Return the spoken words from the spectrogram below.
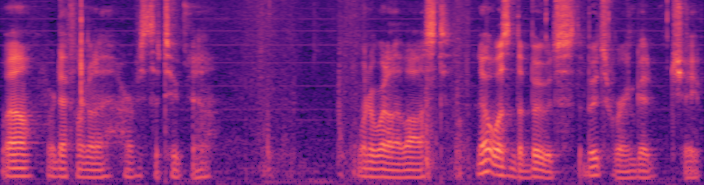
Well, we're definitely gonna harvest the tube now. I wonder what I lost. No, it wasn't the boots. The boots were in good shape.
